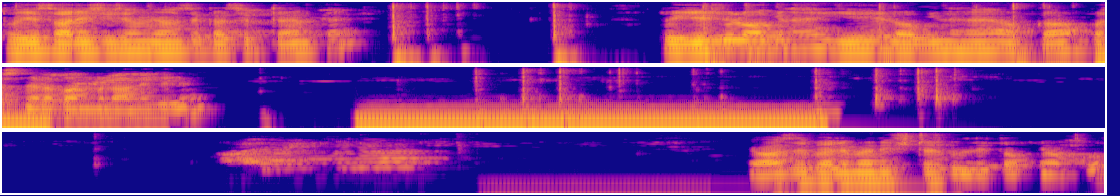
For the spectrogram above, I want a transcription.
तो ये सारी चीज़ें हम यहाँ से कर सकते हैं अपने। तो ये जो लॉगिन है, ये लॉगिन है आपका पर्सनल अकाउंट बनाने के लिए। यहाँ से पहले मैं रजिस्टर कर लेता हूँ अपने आप को।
